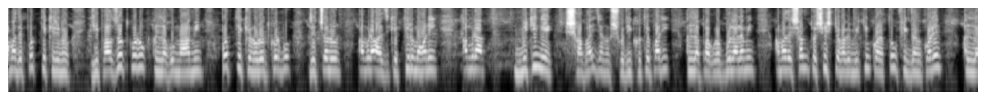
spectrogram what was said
আমাদের প্রত্যেকে যেন হেফাজত করুক। আল্লাহ মাহমিন প্রত্যেককে অনুরোধ করব যে চলুন আমরা আজকে তীরমোহনী, আমরা মিটিংয়ে সবাই যেন শরিক হতে পারি। আল্লাহ পাক রব্বুল আলমিন আমাদের শান্তশিষ্টভাবে মিটিং করার তৌফিক দান করেন। আল্লাহ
